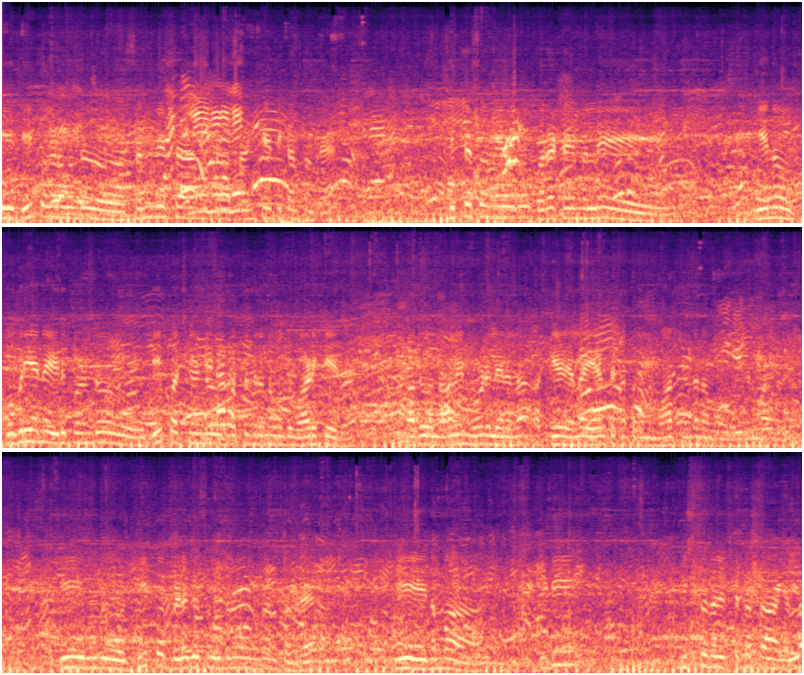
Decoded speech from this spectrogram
ಈ ದೀಪಗಳ ಒಂದು ಸನ್ನಿವೇಶ ಸಾಂಕೇತಿಕ ಅಂತಂದರೆ ತಿಪ್ಪೇಸ್ವಾಮಿಯವರು ಬರೋ ಟೈಮಲ್ಲಿ ಏನು ಕೊಬ್ಬರಿಯನ್ನು ಹಿಡ್ಕೊಂಡು ದೀಪ ಹಚ್ಕೊಂಡು ಬರ್ತಿದ್ರು ಒಂದು ವಾಡಿಕೆ ಇದೆ. ಅದು ನಾವೇನು ನೋಡಿಲ್ಲ ಏನಿಲ್ಲ. ಕೇಳಿ ಎಲ್ಲ ಹೇಳ್ತಕ್ಕಂಥ ಒಂದು ಮಾತಿನಿಂದ ನಾವು ಇದು ಮಾಡ್ತೀವಿ. ಈ ಒಂದು ದೀಪ ಬೆಳಗಿಸುವುದು ಅಂತಂತಂದರೆ ಈ ನಮ್ಮ ಇಡೀ ವಿಶ್ವದಲ್ಲಿರ್ತಕ್ಕಂಥ ಎಲ್ಲ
